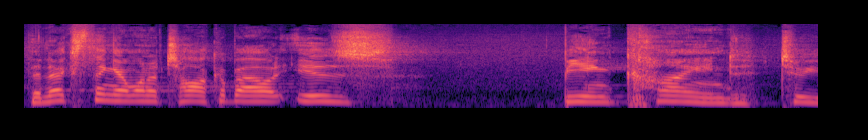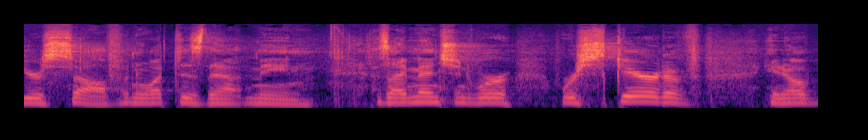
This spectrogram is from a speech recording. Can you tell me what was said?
The next thing I want to talk about is being kind to yourself. And what does that mean? As I mentioned, we're, we're scared of, you know,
